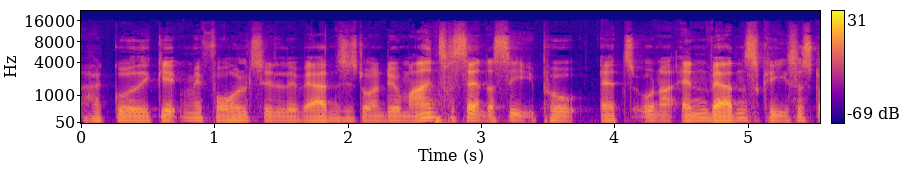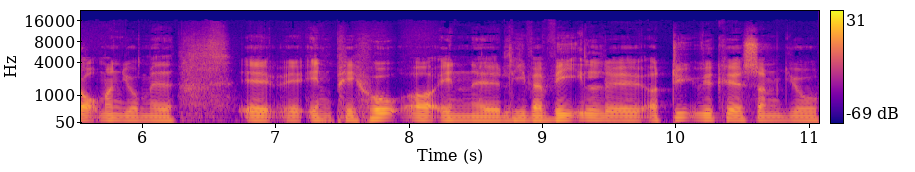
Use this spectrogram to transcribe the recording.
har gået igennem i forhold til øh, verdenshistorien. Det er jo meget interessant at se på, at under 2. verdenskrig, så står man jo med øh, øh en PH og en øh, Liva Vel øh, og Dyveke, som jo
